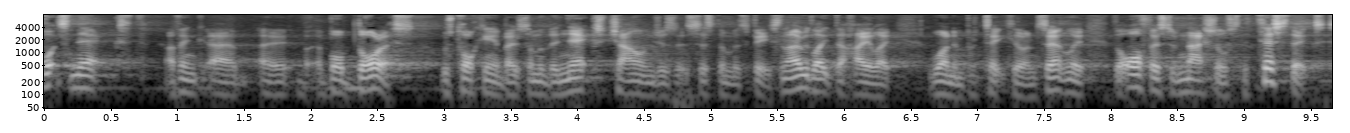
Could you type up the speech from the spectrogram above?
what's next I think uh, uh, Bob Doris was talking about some of the next challenges that the system has faced. And I would like to highlight one in particular. And certainly the Office of National Statistics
